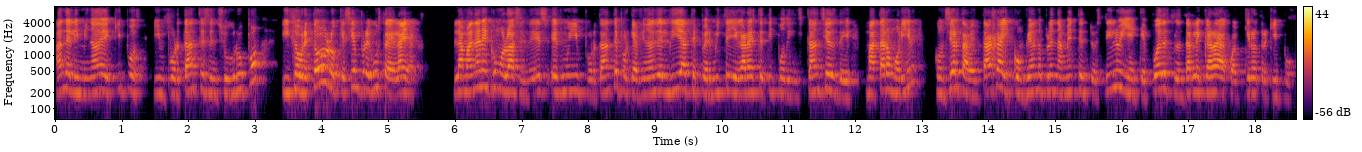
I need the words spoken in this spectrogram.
Han eliminado equipos importantes en su grupo y sobre todo lo que siempre gusta del Ajax, la manera en cómo lo hacen es, es muy importante porque al final del día te permite llegar a este tipo de instancias de matar o morir con cierta ventaja y confiando plenamente en tu estilo y en que puedes plantarle cara a cualquier otro equipo.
